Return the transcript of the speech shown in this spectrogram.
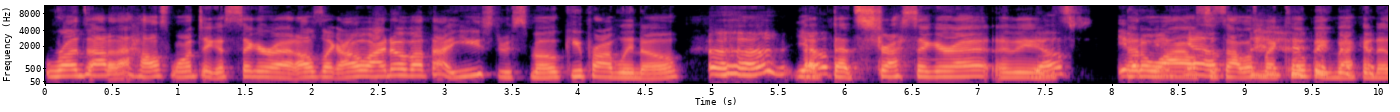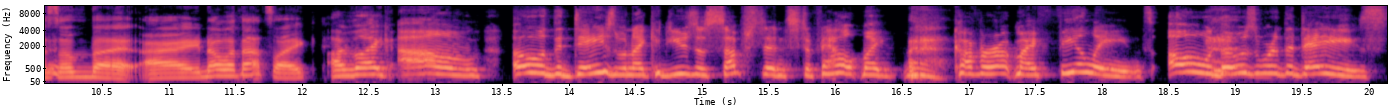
runs out of the house wanting a cigarette. I was like, oh, I know about that. You used to smoke. You probably know. Uh-huh. Yeah. That, that, stress cigarette. I mean, yep. it's yep, been a while yep, since that was my coping mechanism, but I know what that's like. I'm like, oh, oh, the days when I could use a substance to help my cover up my feelings. Oh, those were the days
